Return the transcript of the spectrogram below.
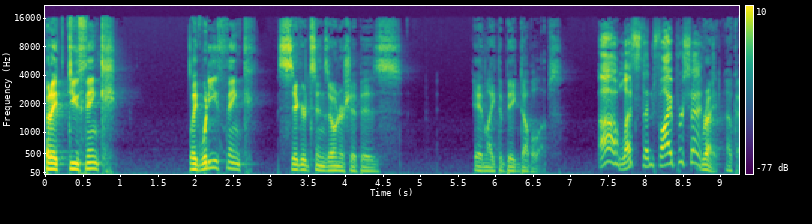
But I, do you think, like, what do you think Sigurdsson's ownership is in like the big double ups? oh less than five percent Right. Okay.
